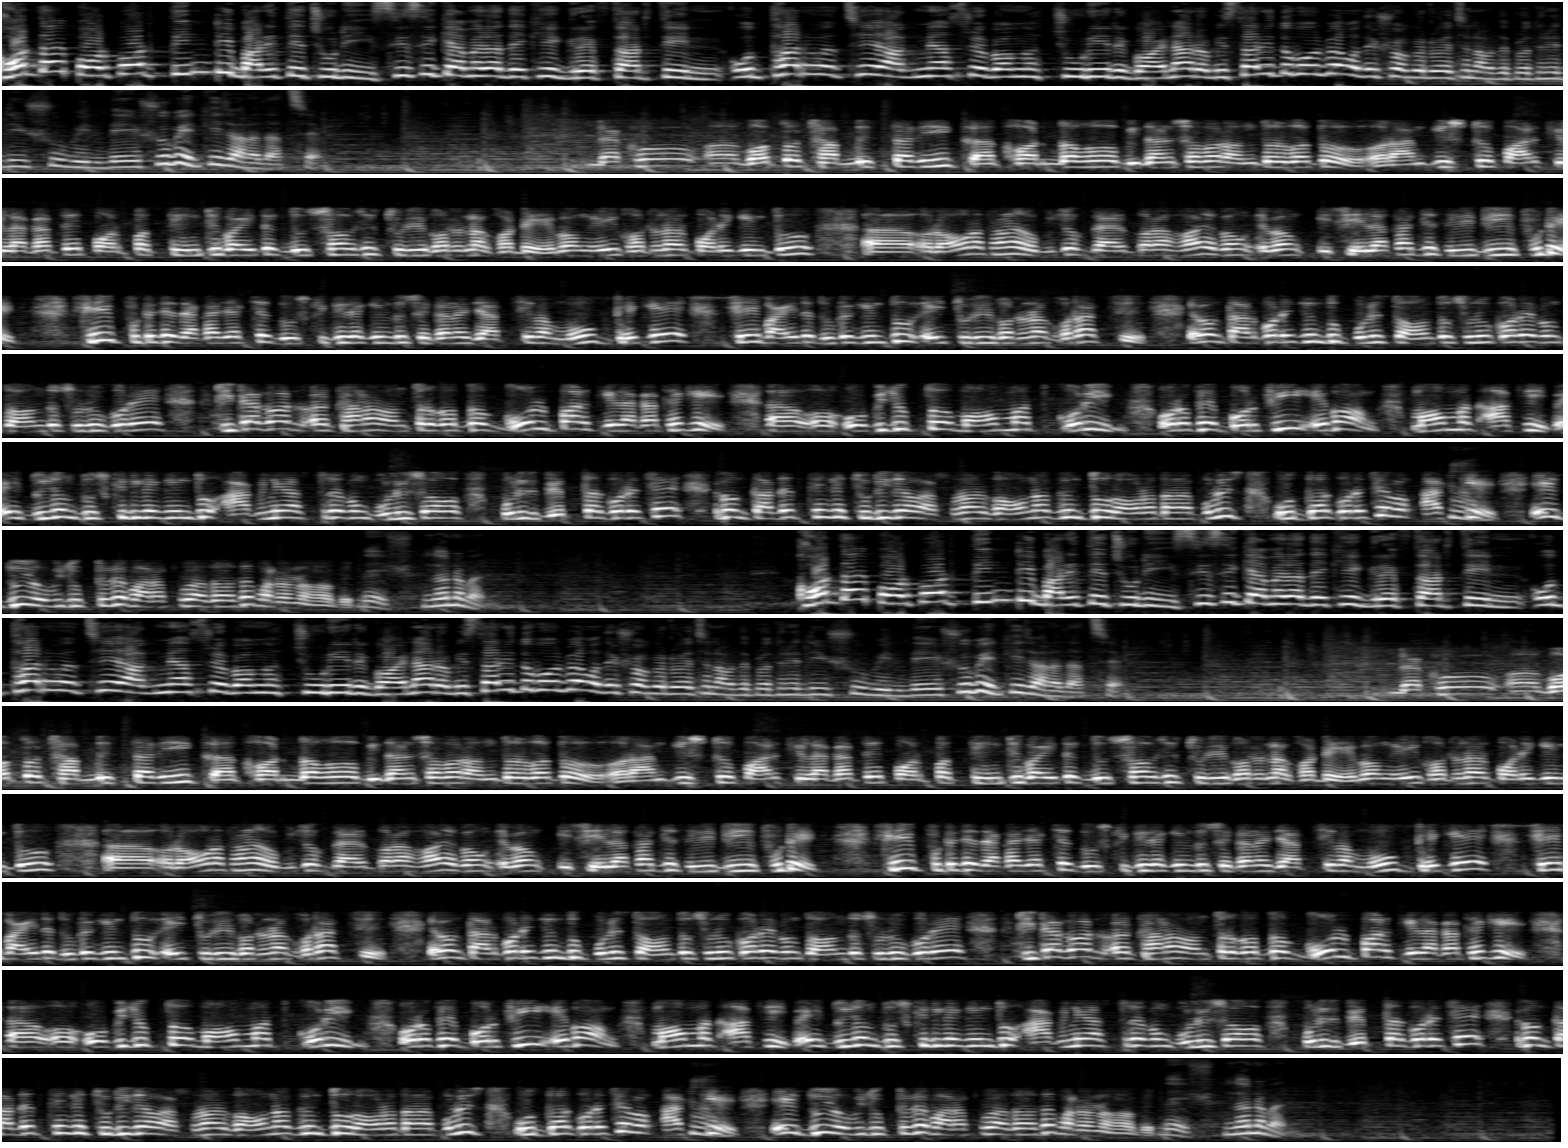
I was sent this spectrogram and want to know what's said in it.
খর্দায় পরপর তিনটি বাড়িতে চুরি, সিসি ক্যামেরা দেখে গ্রেফতার তিন। উদ্ধার হয়েছে আগ্নেয়াস্ত্র এবং চুরির গয়না। আরও বিস্তারিত বলবে আমাদের সঙ্গে রয়েছেন আমাদের প্রতিনিধি সুবীর দে। সুবীর, কি জানা যাচ্ছে? দেখো গত ছাব্বিশ তারিখ আহ, খড়দহ বিধানসভার অন্তর্গত রামকৃষ্ণ পার্ক এলাকাতে পরপর তিনটি বাড়িতে দুঃসাহসিক চুরির ঘটনা ঘটে এবং এই ঘটনার পরে কিন্তু রওরা থানায় অভিযোগ দায়ের করা হয় এবং এবং এলাকার যে সিসিটিভি ফুটেজ সেই ফুটেজে দেখা যাচ্ছে দুষ্কৃতীরা কিন্তু সেখানে যাচ্ছে বা মুখ ঢেকে সেই বাড়িতে ঢুকে কিন্তু এই চুরির ঘটনা ঘটাচ্ছে। এবং তারপরে কিন্তু পুলিশ তদন্ত শুরু করে এবং তদন্ত শুরু করে টিটাগড় থানার অন্তর্গত গোল পার্ক এলাকা থেকে অভিযুক্ত মোহাম্মদ করিম ওরফে বরফি এবং মোহাম্মদ আসিফ এই দুজন দুষ্কৃতীকে কিন্তু আগ্নেয়াস্ত্র এবং গুলি সহ পুলিশ গ্রেপ্তার করেছে এবং তাদের থেকে চুরি যাওয়া সোনার গহনা কিন্তু রওনা থানা পুলিশ উদ্ধার করেছে এবং আজকে এই দুই অভিযুক্তকে বারাকপুর আদালতে পাঠানো হবে। বেশ ধন্যবাদ। খর্দায় পরপর তিনটি বাড়িতে চুরি সিসি ক্যামেরা দেখে গ্রেফতার তিন। উদ্ধার হয়েছে আগ্নেয়াস্ত্র এবং চুরির গয়নার বিস্তারিত বলবে আমাদের সঙ্গে রয়েছেন আমাদের প্রতিনিধি সুবীর দে। সুবীর কি জানা যাচ্ছে? দেখো গত ছাব্বিশ তারিখ আহ, খড়দহ বিধানসভার অন্তর্গত রামকৃষ্ণ পার্ক এলাকাতে পরপর তিনটি বাড়িতে দুঃসাহসিক চুরির ঘটনা ঘটে এবং এই ঘটনার পরে কিন্তু রওরা থানায় অভিযোগ দায়ের করা হয় এবং এবং এলাকার যে সিসিটিভি ফুটেজ সেই ফুটেজে দেখা যাচ্ছে দুষ্কৃতীরা কিন্তু সেখানে যাচ্ছে বা মুখ ঢেকে সেই বাড়িতে ঢুকে কিন্তু এই চুরির ঘটনা ঘটাচ্ছে এবং তারপরে কিন্তু পুলিশ তদন্ত শুরু করে এবং তদন্ত শুরু করে টিটাগড় থানার অন্তর্গত গোল পার্ক এলাকা থেকে অভিযুক্ত মোহাম্মদ করিম ওরফে বরফি এবং মোহাম্মদ আসিফ এই দুজন দুষ্কৃতীকে কিন্তু আগ্নেয়াস্ত্র এবং পুলিশ সহ পুলিশ গ্রেপ্তার করেছে এবং তাদের থেকে চুরি যাওয়া সোনার গহনা কিন্তু রওনা থানা পুলিশ উদ্ধার করেছে এবং আজকে এই দুই অভিযুক্তকে বারাকপুর আদালতে পাঠানো হবে। বেশ ধন্যবাদ।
